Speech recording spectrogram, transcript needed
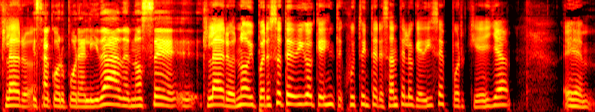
claro. esa corporalidad, no sé. eh, Claro, no, y por eso te digo que es justo interesante lo que dices, porque ella, eh,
